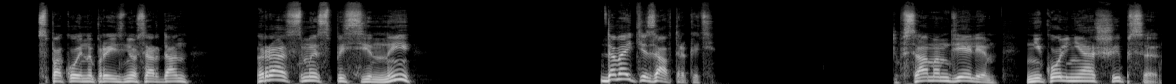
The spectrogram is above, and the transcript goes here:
— спокойно произнес Ардан, — раз мы спасены, давайте завтракать». В самом деле Николь не ошибся.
